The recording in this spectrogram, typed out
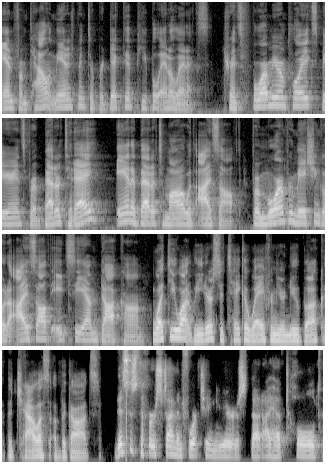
and from talent management to predictive people analytics. Transform your employee experience for a better today and a better tomorrow with iSolved. For more information, go to isolvedhcm.com. What do you want readers to take away from your new book, The Chalice of the Gods? This is the first time in 14 years that I have told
